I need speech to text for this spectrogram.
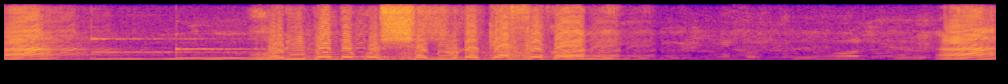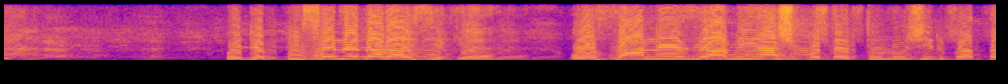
হ্যাঁ? হরিপদ গোস্বামী, ওটা গেছে কনে? হ্যাঁ? ওইটা পিছনে দাঁড়াইছে কে? ও জানে যে আমি আসব তো তুলসীর পাতা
